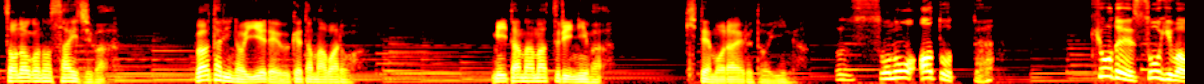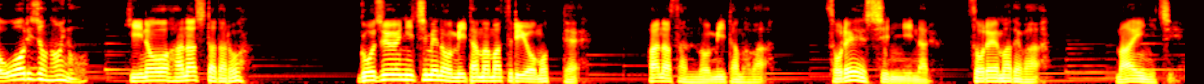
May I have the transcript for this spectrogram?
その後の祭事は渡りの家で承ろう。御霊祭りには来てもらえるといいが。その後って？今日で葬儀は終わりじゃないの？昨日話しただろ。50日目の御霊祭りをもって花さんの御霊は祖霊神になる。それまでは毎日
